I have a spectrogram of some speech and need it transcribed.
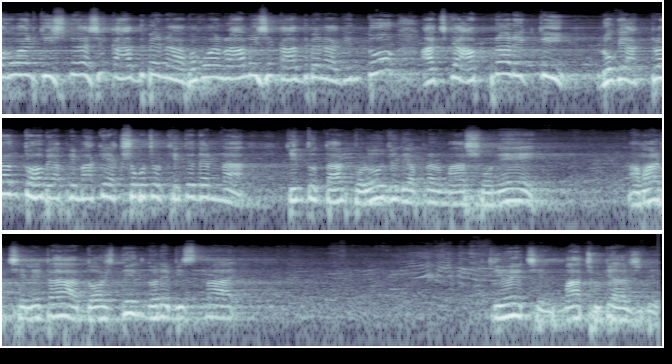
ভগবান কৃষ্ণ এসে কাঁদবে না, ভগবান রাম এসে কাঁদবে না, কিন্তু আজকে আপনার একটি রোগে আক্রান্ত হবে, আপনি মাকে একশো বছর খেতে দেন না। কিন্তু তারপরেও যদি আপনার মা শোনে, আমার ছেলেটা দশ দিন ধরে বিছনায়, কি হয়েছে? মা ছুটে আসবে।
